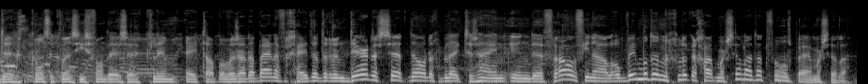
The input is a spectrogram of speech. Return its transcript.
De consequenties van deze klim-etappe. We zouden bijna vergeten dat er een derde set nodig bleek te zijn... in de vrouwenfinale op Wimbledon. Gelukkig gaat Marcella dat voor ons bij, Marcella.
